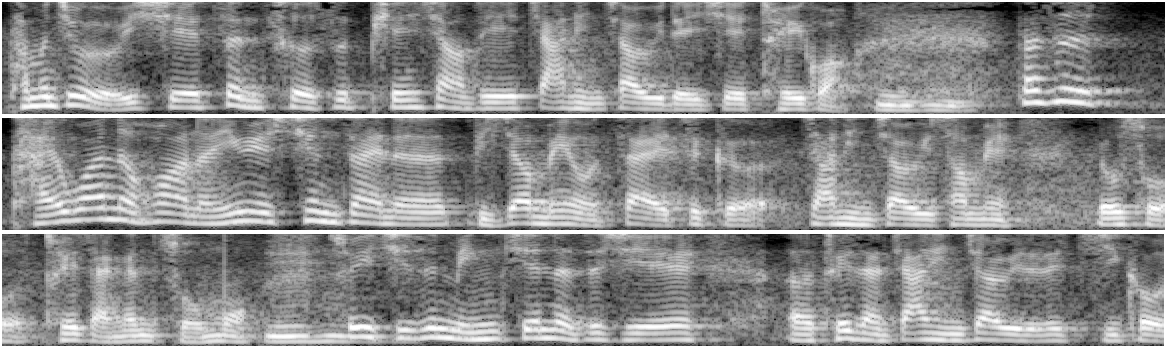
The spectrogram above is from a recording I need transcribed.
他们就有一些政策是偏向这些家庭教育的一些推广，嗯嗯，但是。台湾的话呢，因为现在呢比较没有在这个家庭教育上面有所推展跟琢磨，嗯，所以其实民间的这些呃推展家庭教育的这些机构，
